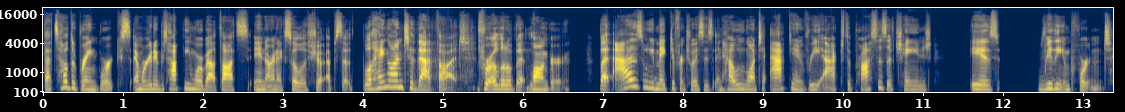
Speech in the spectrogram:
that's how the brain works. And we're going to be talking more about thoughts in our next solo show episode. We'll hang on to that thought for a little bit longer. But as we make different choices and how we want to act and react, the process of change is really important.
